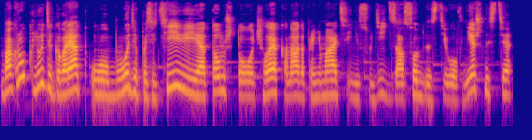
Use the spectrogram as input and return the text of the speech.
Вокруг люди говорят о боди-позитиве и о том, что человека надо принимать и не судить за особенности его внешности,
